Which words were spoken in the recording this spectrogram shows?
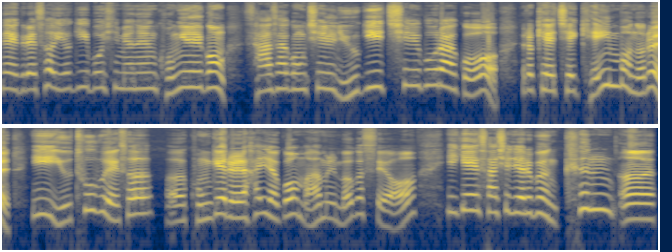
네, 그래서 여기 보시면은 010-4407-6279라고 이렇게 제 개인 번호를 이 유튜브에서 어, 공개를 하려고 마음을 먹었어요. 이게 사실 여러분 큰 어,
